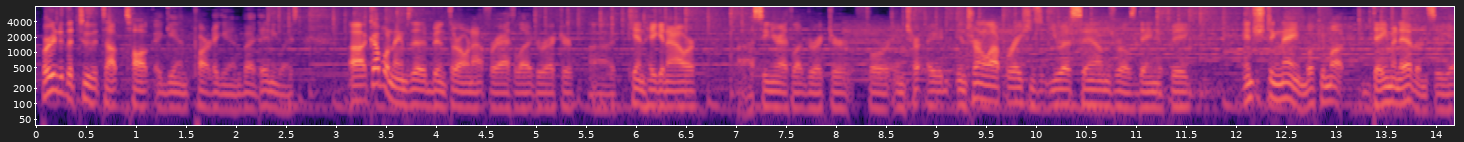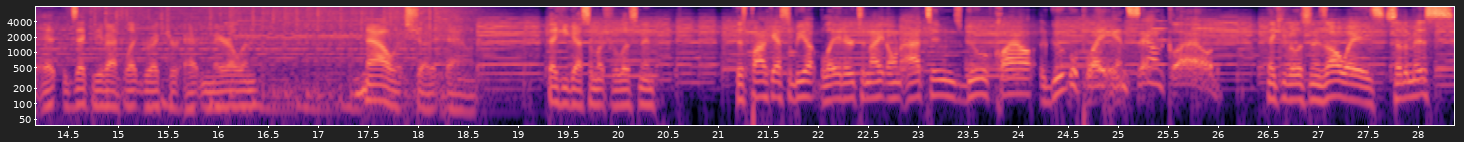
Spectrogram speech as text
We're gonna do the to the top talk again part again. But anyways, uh, a couple names that have been thrown out for athletic director: uh, Ken Hagenauer, uh, senior athletic director for inter- uh, internal operations at USM, as well as Daniel Fig. Interesting name. Look him up. Damon Evans, the uh, executive athletic director at Maryland. Now let's shut it down. Thank you guys so much for listening. This podcast will be up later tonight on iTunes, Google Cloud, Google Play, and SoundCloud. Thank you for listening as always. Southern Miss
